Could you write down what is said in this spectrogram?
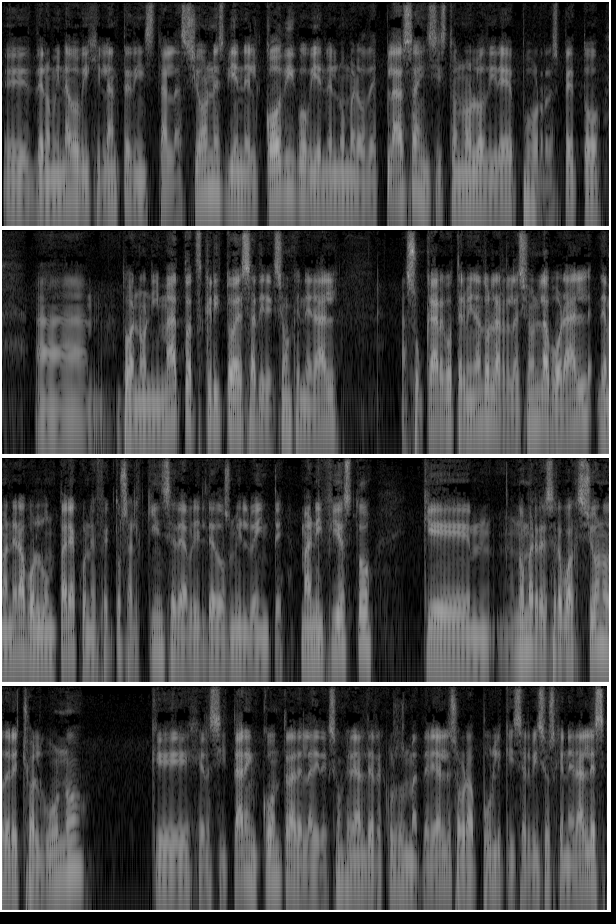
eh, denominado vigilante de instalaciones, viene el código, viene el número de plaza, insisto, no lo diré por respeto a tu anonimato. Adscrito a esa dirección general a su cargo, terminando la relación laboral de manera voluntaria con efectos al 15 de abril de 2020. Manifiesto que mm, no me reservo acción o derecho alguno que ejercitar en contra de la Dirección General de Recursos Materiales, Obra Pública y Servicios Generales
